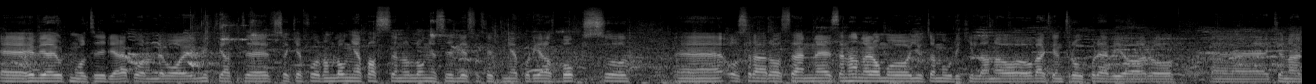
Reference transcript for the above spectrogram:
eh, hur vi har gjort mål tidigare på dem. Det var ju mycket att eh, försöka få de långa passen och långa sidledsförflyttningar på deras box och, eh, och sådär. Och sen, eh, sen handlar det om att gjuta mod i killarna och, och verkligen tro på det vi gör och eh, kunna,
